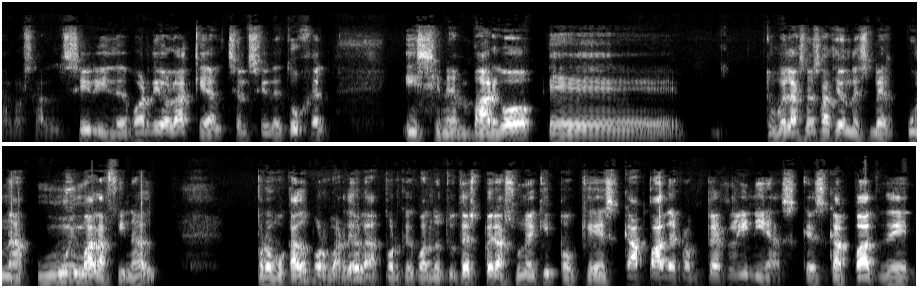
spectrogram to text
al de Guardiola que al Chelsea de Tuchel. Y sin embargo, eh, tuve la sensación de ver una muy mala final provocado por Guardiola, porque cuando tú te esperas un equipo que es capaz de romper líneas, que es capaz de,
